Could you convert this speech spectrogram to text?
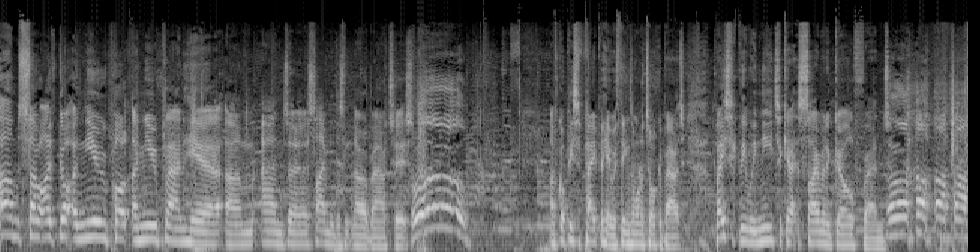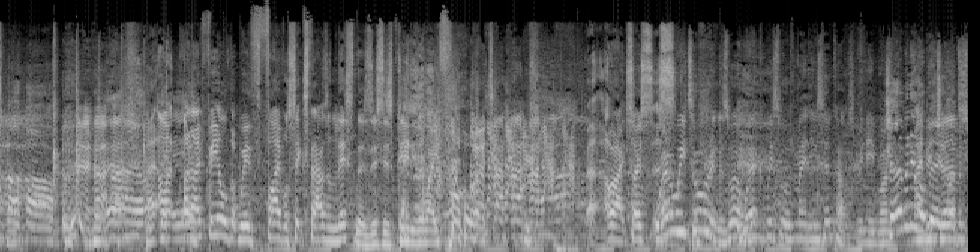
Um, so I've got a new pol- a new plan here, um, and uh, Simon doesn't know about it. Whoa! I've got a piece of paper here with things I want to talk about. Basically, we need to get Simon a girlfriend. Oh, and, I, and I feel that with five or six thousand listeners, this is clearly the way forward. Uh, all right, so s- Where are we touring as well? Where can we sort of make these hookups? We need one. Germany will Maybe be a German, good spot,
